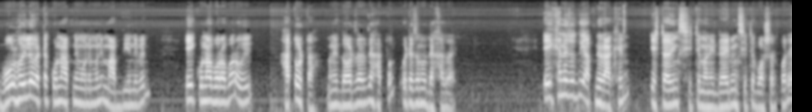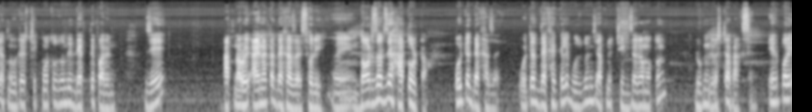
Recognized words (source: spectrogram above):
গোল হইলেও একটা কোনা আপনি মনে মনে মাপ দিয়ে নেবেন। এই কোনা বরাবর ওই হাতলটা মানে দরজার যে হাতল, ওইটা যেন দেখা যায়। এইখানে যদি আপনি রাখেন স্টারিং সিটে মানে ড্রাইভিং সিটে বসার পরে, আপনি ওইটা ঠিক মতো যদি দেখতে পারেন যে আপনার ওই আয়নাটা দেখা যায় সরি ওই দরজার যে হাতলটা, ওইটা দেখা যায়। ওইটা দেখা গেলে বুঝবেন যে আপনি ঠিক জায়গা মতন লুকিং গ্লাসটা রাখছেন। এরপরে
